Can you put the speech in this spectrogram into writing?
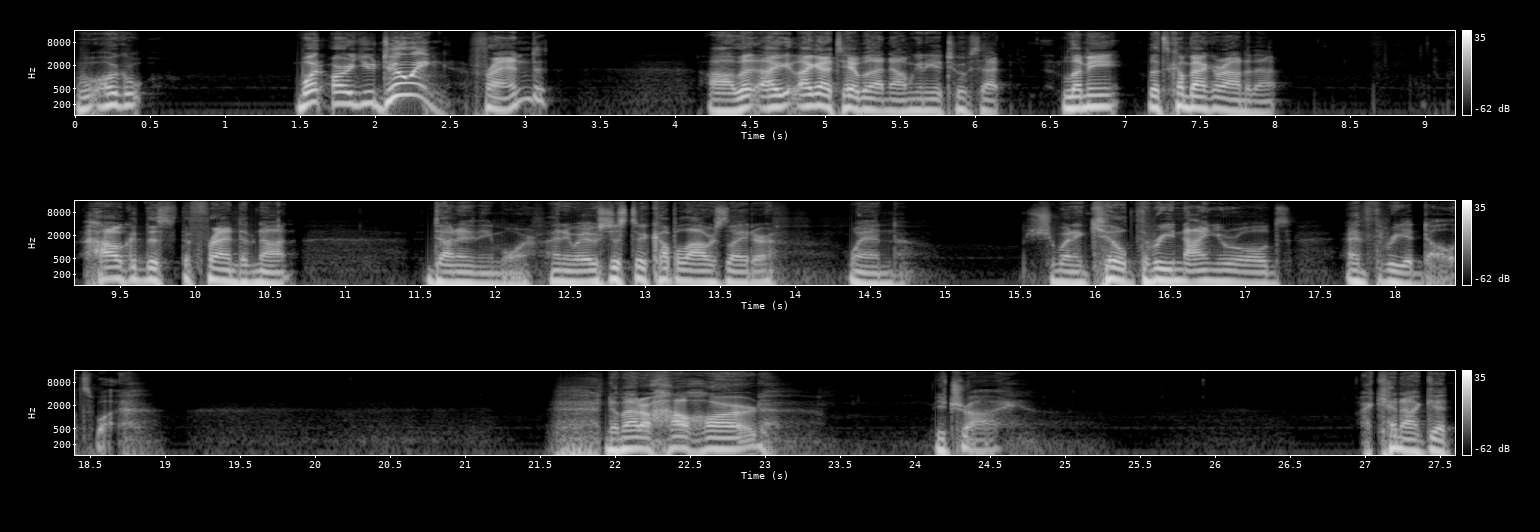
What are you doing, friend? Uh, I, I got to table that now. I'm going to get too upset. Let me, let's come back around to that. How could this, the friend, have not done anything more? Anyway, it was just a couple hours later when she went and killed three nine year olds and three adults. What? No matter how hard you try, I cannot get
